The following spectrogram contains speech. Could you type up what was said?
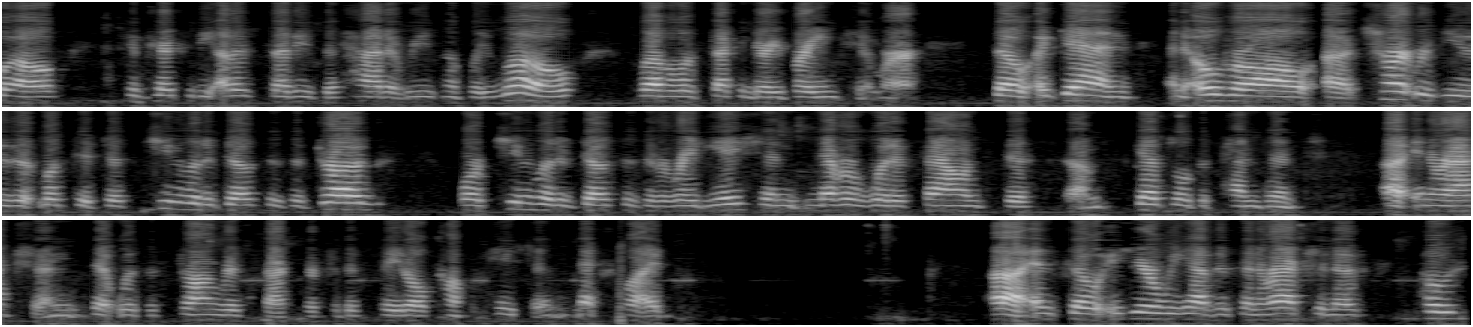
12 compared to the other studies that had a reasonably low level of secondary brain tumor. So again, an overall uh, chart review that looked at just cumulative doses of drugs, or cumulative doses of irradiation never would have found this um, schedule-dependent uh, interaction that was a strong risk factor for this fatal complication. Next slide. Uh, and so here we have this interaction of host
